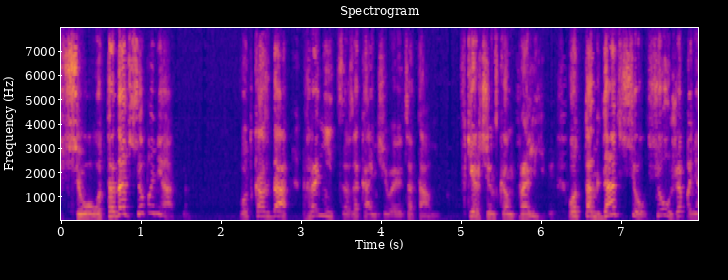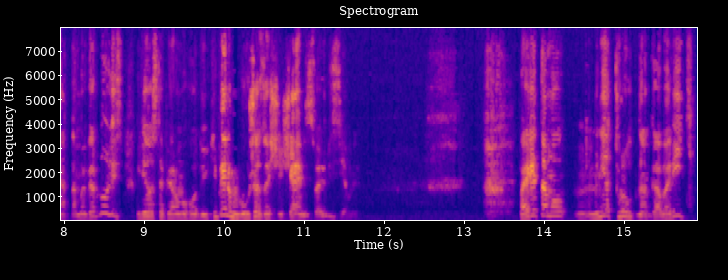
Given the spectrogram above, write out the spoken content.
все, вот тогда все понятно. Вот когда граница заканчивается там, в Керченском проливе. Вот тогда все, все уже понятно. Мы вернулись к 91 году, и теперь мы уже защищаем свою землю. Поэтому мне трудно говорить,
